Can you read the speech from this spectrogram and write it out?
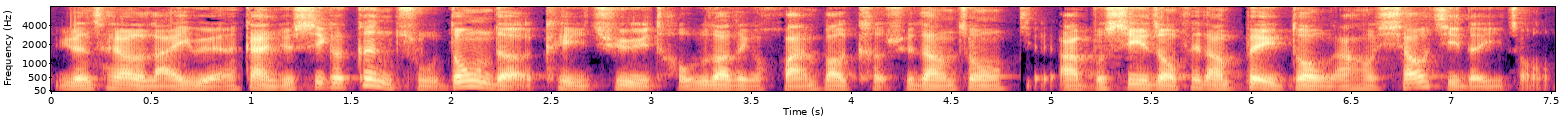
原材料的来源，感觉是一个更主动的，可以去投入到这个环保可持续当中，而不是一种非常被动然后消极的一种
